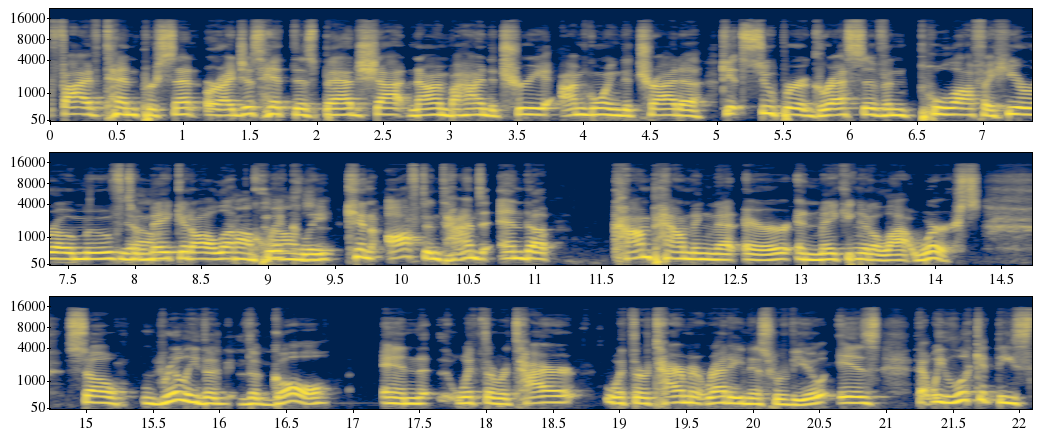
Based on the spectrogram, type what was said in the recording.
5, 10%, or I just hit this bad shot. Now I'm behind a tree. I'm going to try to get super aggressive and pull off a hero move to make it all up compounds quickly, it. can oftentimes end up compounding that error and making it a lot worse. So really the the goal and with the retire with the retirement readiness review is that we look at these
